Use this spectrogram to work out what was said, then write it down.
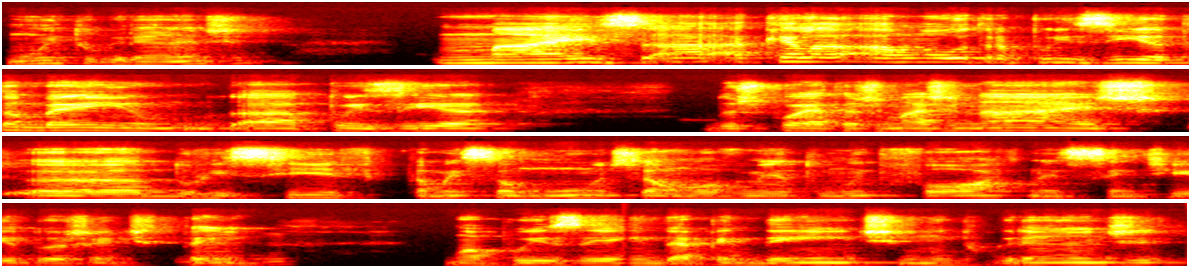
muito grande. Mas há, aquela, há uma outra poesia também, a poesia dos poetas marginais uh, do Recife, que também são muitos, é um movimento muito forte nesse sentido. A gente tem uhum. uma poesia independente muito grande.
